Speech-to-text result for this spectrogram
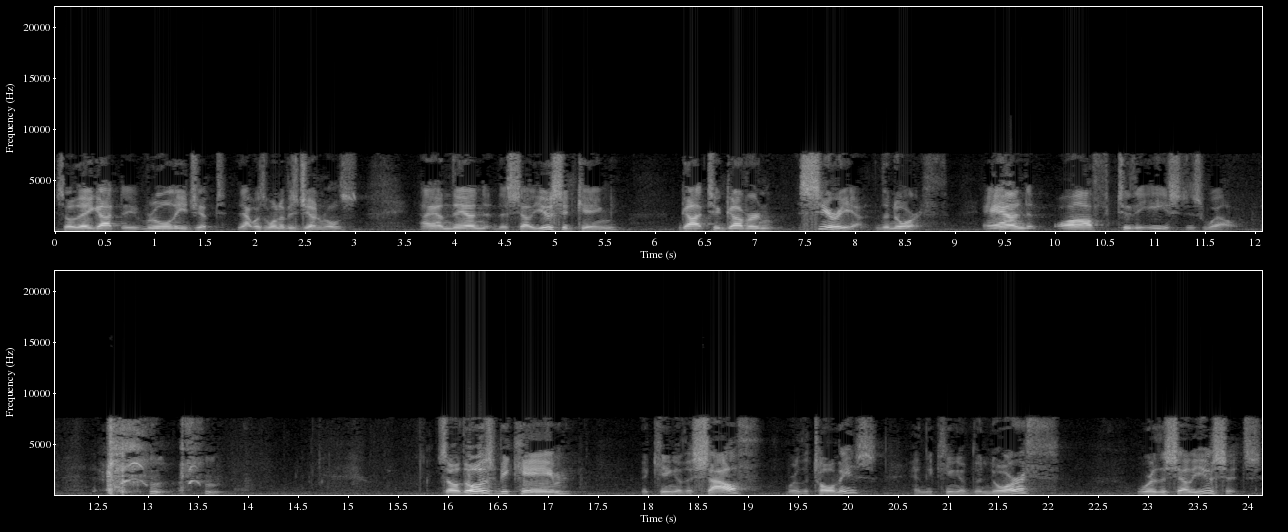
So they got to rule Egypt. That was one of his generals. And then the Seleucid king got to govern Syria, the north, and off to the east as well. so those became the king of the south were the Ptolemies, and the king of the north were the Seleucids.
